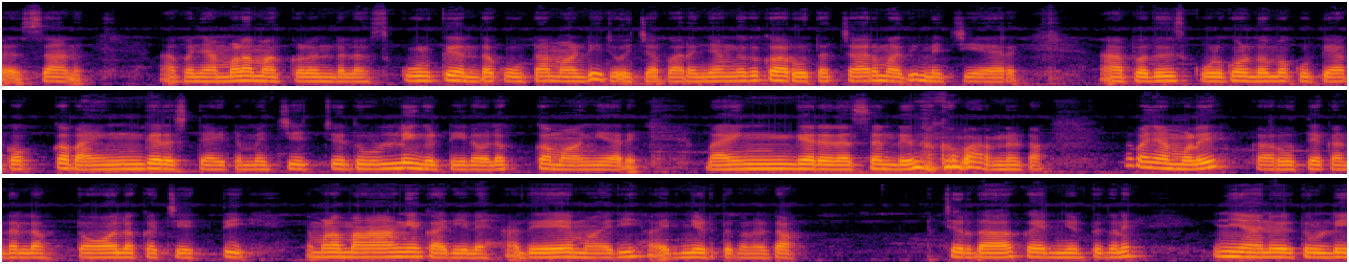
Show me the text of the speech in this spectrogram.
രസമാണ് അപ്പം നമ്മളെ മക്കളുണ്ടല്ലോ സ്കൂൾക്ക് എന്താ കൂട്ടാൻ വേണ്ടിയാ ചോദിച്ചാൽ പറയും ഞങ്ങൾക്ക് കറുത്തച്ചാറ് മതി മെച്ചിയേറെ അപ്പോൾ അത് സ്കൂൾ കൊണ്ടുപോകുമ്പോൾ കുട്ടികൾക്കൊക്കെ ഭയങ്കര ഇഷ്ടമായിട്ട് മെച്ചി ഒരു തുള്ളിയും കിട്ടിയില്ല ഓലൊക്കെ വാങ്ങിയാറി ഭയങ്കര രസമുണ്ട് എന്നൊക്കെ പറഞ്ഞിട്ടോ. അപ്പോൾ നമ്മൾ കറുത്തിയൊക്കെ ഉണ്ടല്ലോ തോലൊക്കെ ചെത്തി നമ്മളെ മാങ്ങ കരിയില്ലേ അതേമാതിരി അരിഞ്ഞെടുത്തുക്കണം കേട്ടോ ചെറുതാക്കി അരിഞ്ഞെടുത്തുക്കണേ. ഇനി ഞാനൊരു തുള്ളി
